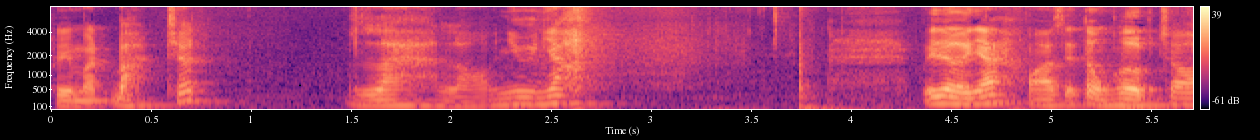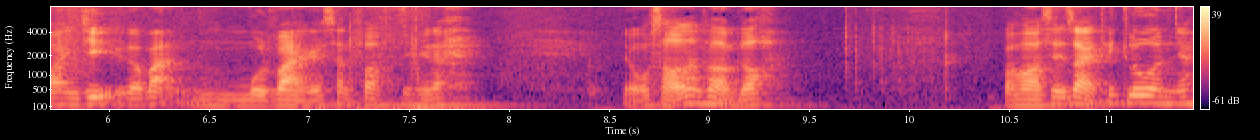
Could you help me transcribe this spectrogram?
về mặt bản chất là nó như nhau. Bây giờ nhá, hòa sẽ tổng hợp cho anh chị các bạn một vài cái sản phẩm như thế này. Để có 6 sản phẩm thôi. Và hòa sẽ giải thích luôn nhé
